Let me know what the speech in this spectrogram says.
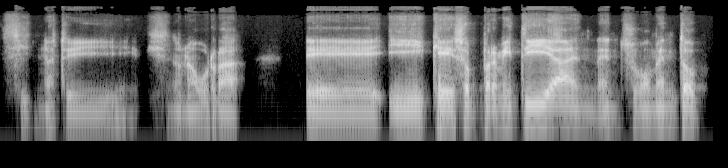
si no estoy diciendo una burrada, y que eso permitía en, su momento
